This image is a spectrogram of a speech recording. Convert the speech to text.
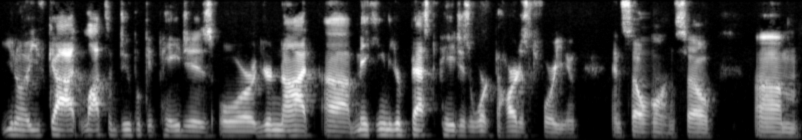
you know you've got lots of duplicate pages or you're not uh, making your best pages work the hardest for you and so on. So um,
